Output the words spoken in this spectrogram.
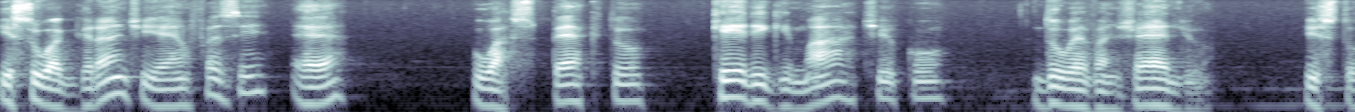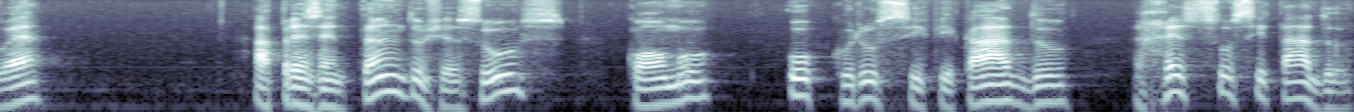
E sua grande ênfase é o aspecto querigmático do Evangelho, isto é, apresentando Jesus como o crucificado, ressuscitado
